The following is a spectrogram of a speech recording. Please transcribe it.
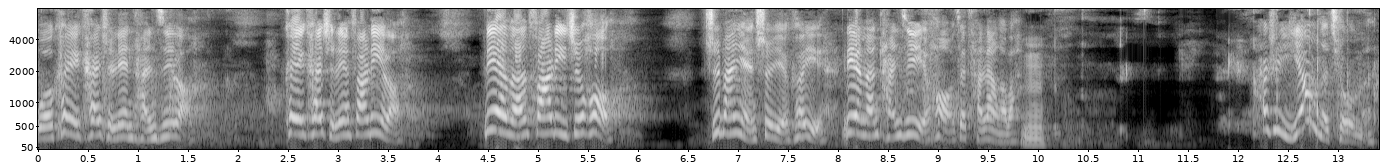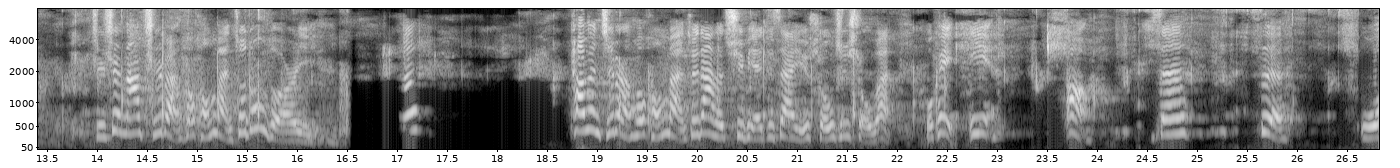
我可以开始练弹击了。可以开始练发力了。练完发力之后，直板演示也可以。练完弹击以后，再弹两个吧。嗯。它是一样的，球友们，只是拿直板和横板做动作而已。嗯。它们直板和横板最大的区别就在于手指手腕。我可以一、二、三、四、五、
